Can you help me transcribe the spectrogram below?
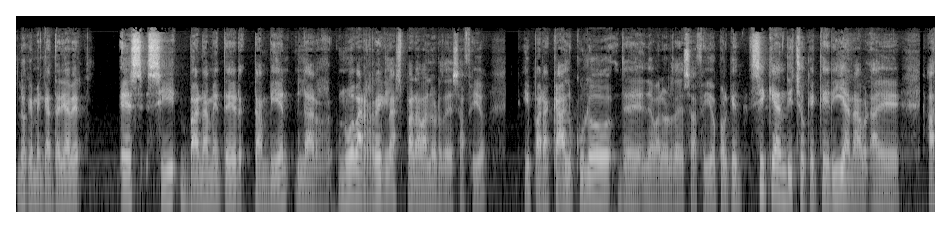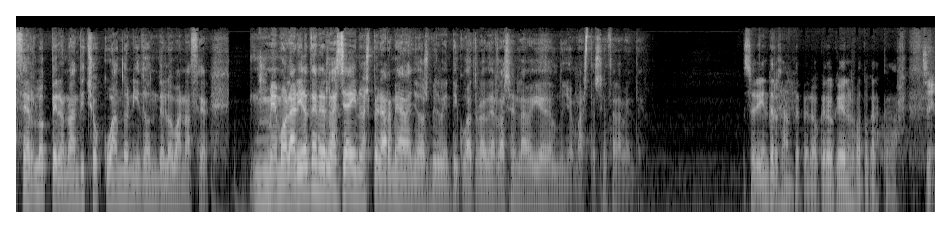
Lo que me encantaría ver es si van a meter también las nuevas reglas para valor de desafío y para cálculo de, valor de desafío, porque sí que han dicho que querían eh, hacerlo, pero no han dicho cuándo ni dónde lo van a hacer. Me molaría tenerlas ya y no esperarme al año 2024 a verlas en la guía del Nuño Master, sinceramente. Sería interesante, pero creo que nos va a tocar esperar. Sí.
